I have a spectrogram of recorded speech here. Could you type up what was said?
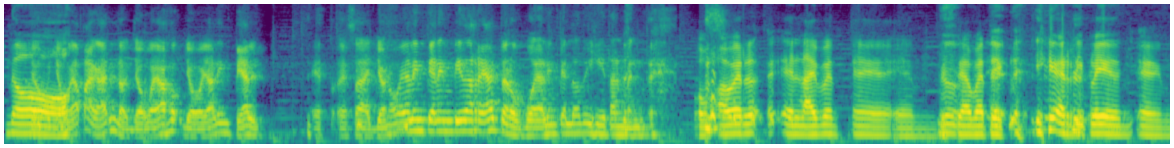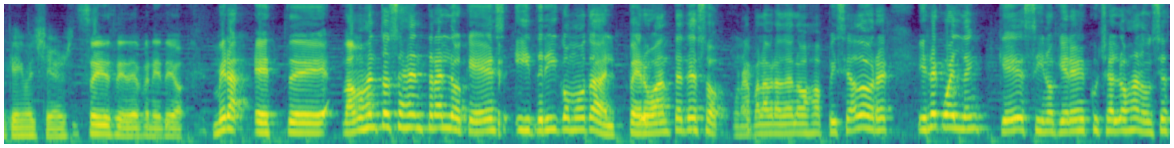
No. Yo, voy a pagarlo, yo voy a, yo voy a limpiar. o sea, yo no voy a limpiar en vida real, pero voy a limpiarlo digitalmente. a ver el live en, eh, en y el replay en, Game of Shares. Sí, sí, definitivo. Mira, este, vamos entonces a entrar en lo que es E3 como tal, pero antes de eso, una palabra de los auspiciadores. Y recuerden que si no quieres escuchar los anuncios,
